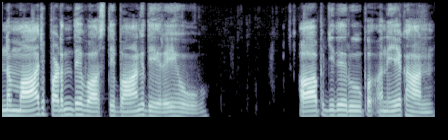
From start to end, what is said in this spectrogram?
ਨਮਾਜ਼ ਪੜਨ ਦੇ ਵਾਸਤੇ ਬਾਂਗ ਦੇ ਰਹੇ ਹੋ। ਆਪ ਜੀ ਦੇ ਰੂਪ ਅਨੇਕ ਹਨ,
